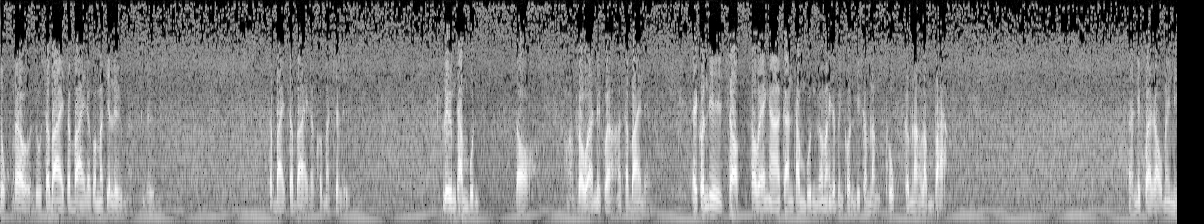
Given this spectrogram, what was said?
สุขเราอยู่สบายสบายแล้วก็มักจะลืม ลืม สบายสบายแล้วก็มักจะลืม ลืมทำบุญต่อ เพราะว่านึกว่าสบายแล้วไอ้คนที่ชอบแสวงหาการทำบุญก็มักจะเป็นคนที่กำลังทุกข์กำลังลำบากนึกว่าเราไม่มี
